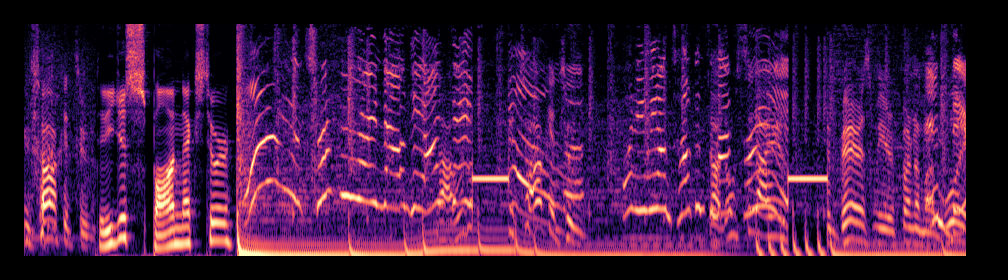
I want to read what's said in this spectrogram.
you talking to? Did he just spawn next to her? Why are you tripping right now, Nah, Daonte? who the you talking to? What do you mean I'm talking to No, my don't sit out here friend? and embarrass me in front of my boy.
